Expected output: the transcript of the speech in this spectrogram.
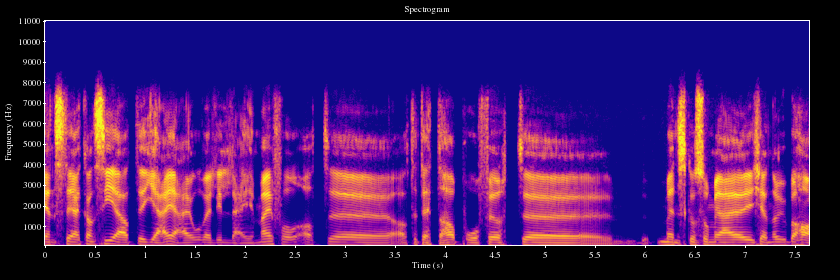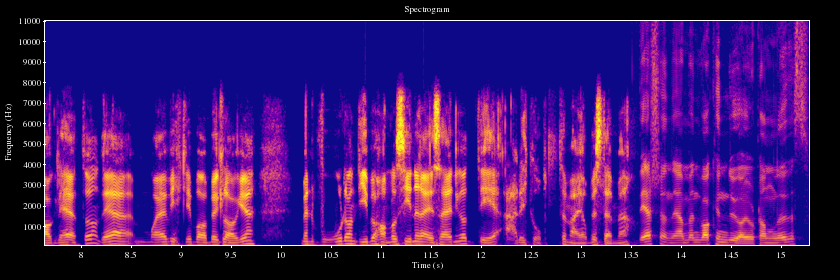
eneste jeg kan si, er at jeg er jo veldig lei meg for at, uh, at dette har påført uh, mennesker som jeg kjenner ubehageligheter. Det må jeg virkelig bare beklage. Men hvordan de behandler sine reiseregninger, det er det ikke opp til meg å bestemme. Det skjønner jeg, men hva kunne du ha gjort annerledes?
